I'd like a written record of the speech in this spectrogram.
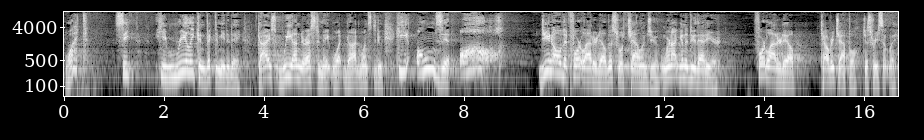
What? See, he really convicted me today. Guys, we underestimate what God wants to do. He owns it all. Do you know that Fort Lauderdale, this will challenge you. We're not going to do that here. Fort Lauderdale, Calvary Chapel, just recently.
